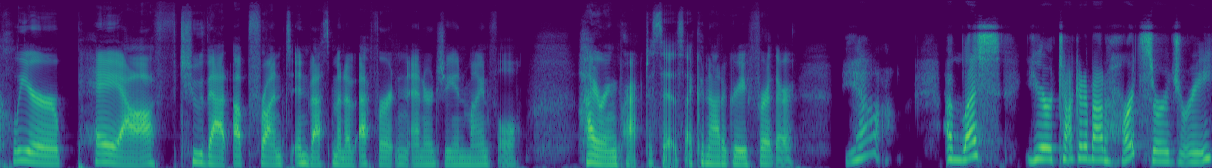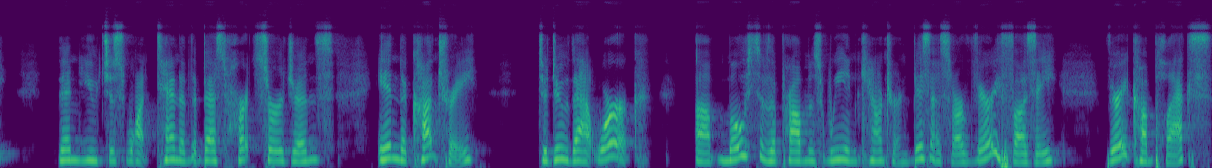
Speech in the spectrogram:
clear payoff to that upfront investment of effort and energy and mindful hiring practices. I could not agree further. Yeah. Unless you're talking about heart surgery, then you just want 10 of the best heart surgeons in the country to do that work. Uh, most of the problems we encounter in business are very fuzzy, very complex,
